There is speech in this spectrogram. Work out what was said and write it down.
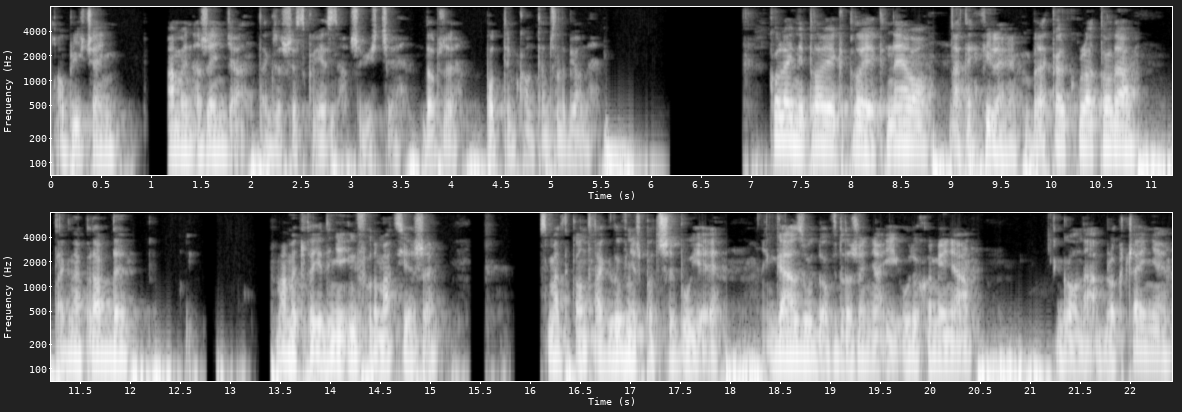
obliczeń mamy narzędzia, także wszystko jest oczywiście dobrze pod tym kątem zrobione. Kolejny projekt, projekt Neo. Na tę chwilę brak kalkulatora. Tak naprawdę Mamy tutaj jedynie informację, że smart contract również potrzebuje gazu do wdrożenia i uruchomienia go na blockchainie.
